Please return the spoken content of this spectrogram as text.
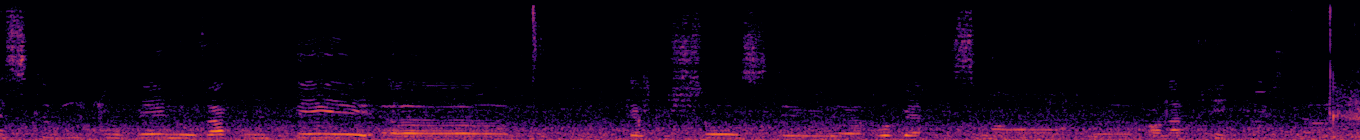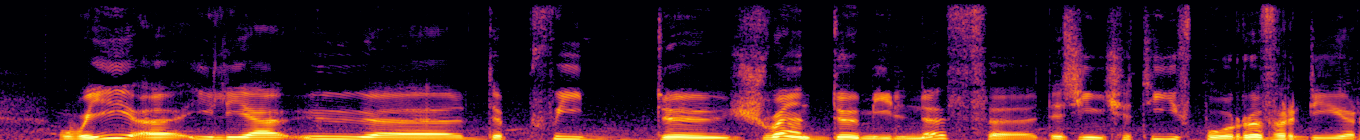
est-ce que vous pouvez nous raconter euh, quelque chose du euh, en Afrique? Oui, euh, il y a eu depuis de juin 2009 euh, des initiatives pour reverdir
